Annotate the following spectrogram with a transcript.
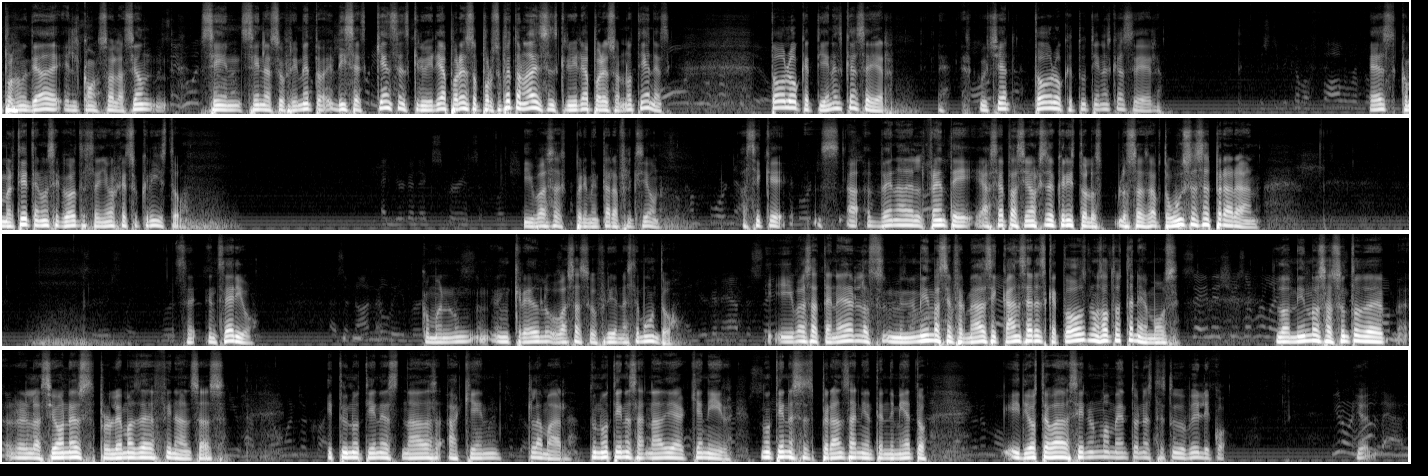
profundidad y la consolación sin, sin el sufrimiento. Dices, ¿quién se inscribiría por eso? Por supuesto, nadie se inscribiría por eso. No tienes. Todo lo que tienes que hacer, escuchen, todo lo que tú tienes que hacer es convertirte en un seguidor del Señor Jesucristo. Y vas a experimentar aflicción. Así que ven al frente, acepta al Señor Jesucristo, los, los autobuses esperarán. En serio, como un incrédulo vas a sufrir en este mundo. Y vas a tener las mismas enfermedades y cánceres que todos nosotros tenemos los mismos asuntos de relaciones, problemas de finanzas, y tú no tienes nada a quien clamar, tú no tienes a nadie a quien ir, no tienes esperanza ni entendimiento. Y Dios te va a decir en un momento en este estudio bíblico,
